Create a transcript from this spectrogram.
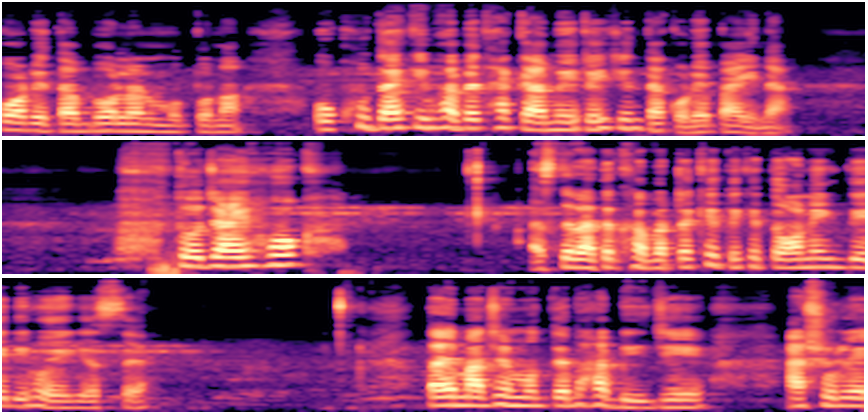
করে তা বলার মতো না। ও ক্ষুদা কীভাবে থাকে আমি এটাই চিন্তা করে পাই না। তো যাই হোক, আজকে রাতের খাবারটা খেতে খেতে অনেক দেরি হয়ে গেছে। তাই মাঝে মধ্যে ভাবি যে, আসলে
